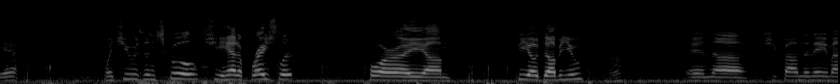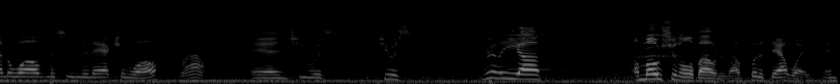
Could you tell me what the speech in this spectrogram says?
Yeah. when she was in school, she had a bracelet for a um, POW. Huh? And uh, she found the name on the wall, missing an action wall. Wow. and she was she was really uh, emotional about it. I'll put it that way. And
